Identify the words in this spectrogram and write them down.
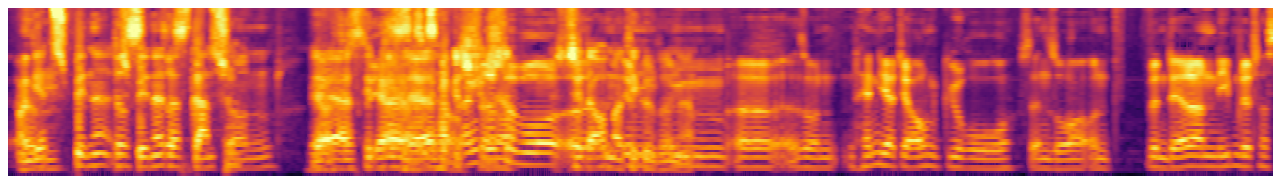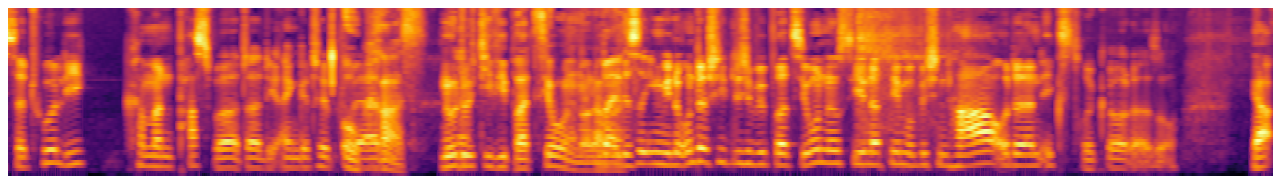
und ähm, jetzt spinne das, spinne das, das Ganze. Schon. Ja, ja, es gibt, ja, ja, es gibt Angriffe, wo steht auch im äh, Artikel im, drin. Im, äh, also ein Handy hat ja auch einen Gyrosensor und wenn der dann neben der Tastatur liegt, kann man Passwörter, die eingetippt oh, werden. Oh krass. Nur ja. durch die Vibrationen, oder? Weil was? das irgendwie eine unterschiedliche Vibration ist, je nachdem, ob ich ein H oder ein X drücke oder so. Ja.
